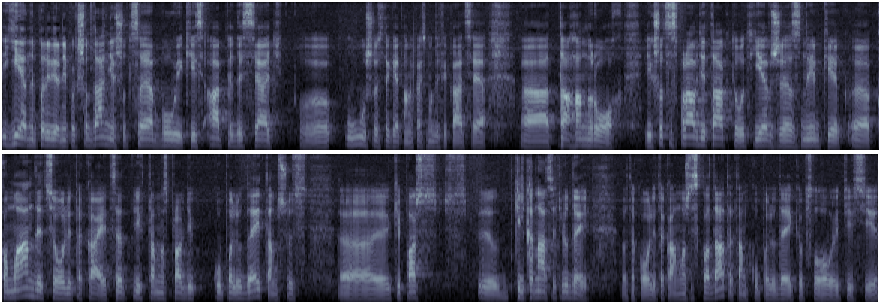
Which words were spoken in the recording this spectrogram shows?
є неперевірені поки що дані, що це був якийсь А-50 е, У, щось таке, там якась модифікація, е, Таганрог. Якщо це справді так, то от є вже знимки команди цього літака, і це їх там насправді купа людей, там щось екіпаж кільканадцять людей такого літака може складати. Там купа людей, які обслуговують ті всі,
